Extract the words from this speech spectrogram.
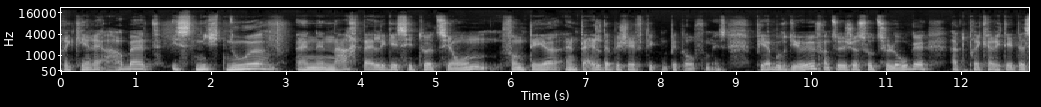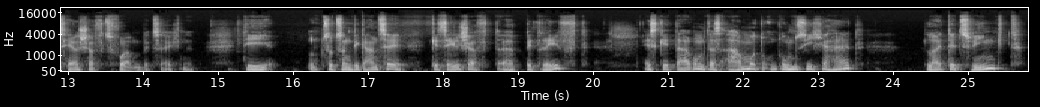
Prekäre Arbeit ist nicht nur eine nachteilige Situation, von der ein Teil der Beschäftigten betroffen ist. Pierre Bourdieu, französischer Soziologe, hat Prekarität als Herrschaftsform bezeichnet, die sozusagen die ganze Gesellschaft äh, betrifft. Es geht darum, dass Armut und Unsicherheit Leute zwingt,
